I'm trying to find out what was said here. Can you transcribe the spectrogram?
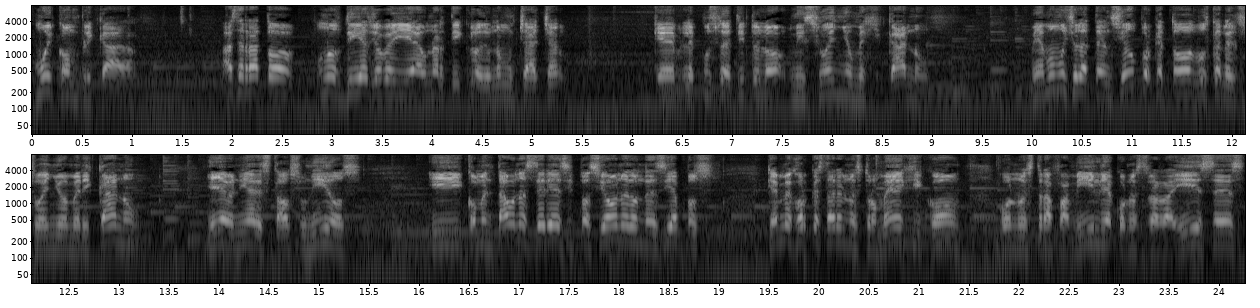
muy complicada. Hace rato, unos días yo veía un artículo de una muchacha que le puso de título Mi sueño mexicano. Me llamó mucho la atención porque todos buscan el sueño americano. Y ella venía de Estados Unidos y comentaba una serie de situaciones donde decía, pues, qué mejor que estar en nuestro México, con nuestra familia, con nuestras raíces,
